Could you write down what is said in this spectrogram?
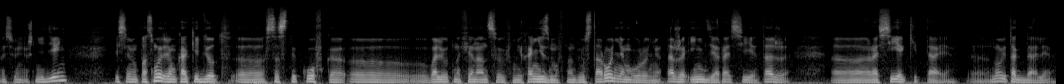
на сегодняшний день. Если мы посмотрим, как идет э, состыковка э, валютно-финансовых механизмов на двустороннем уровне, та же Индия, Россия, та же э, Россия, Китай, э, ну и так далее,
